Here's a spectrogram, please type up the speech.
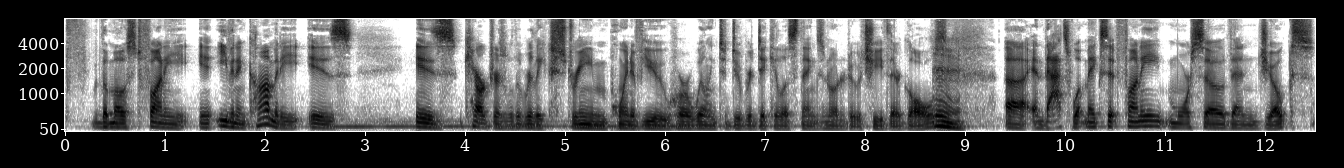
f- the most funny, i- even in comedy, is is characters with a really extreme point of view who are willing to do ridiculous things in order to achieve their goals, uh, and that's what makes it funny more so than jokes.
